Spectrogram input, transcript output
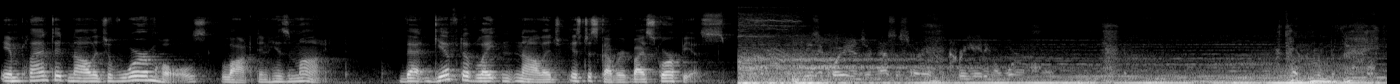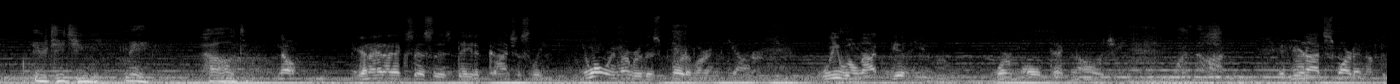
implanted knowledge of wormholes locked in his mind. That gift of latent knowledge is discovered by Scorpius. These equations are necessary for creating a wormhole. I don't remember that. You're teaching me how to. No, you cannot access this data consciously. You won't remember this part of our encounter. We will not give you wormhole technology. Why not? If you're not smart enough to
